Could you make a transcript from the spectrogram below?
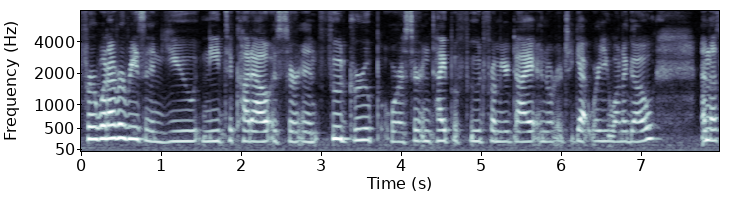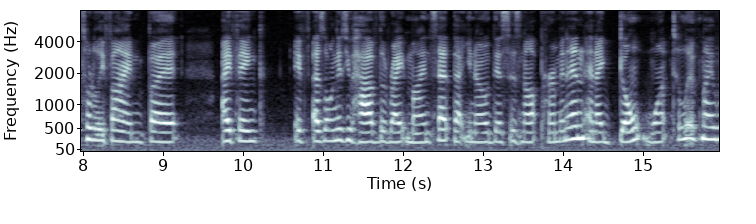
for whatever reason you need to cut out a certain food group or a certain type of food from your diet in order to get where you want to go. And that's totally fine, but I think if as long as you have the right mindset that you know this is not permanent and I don't want to live my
